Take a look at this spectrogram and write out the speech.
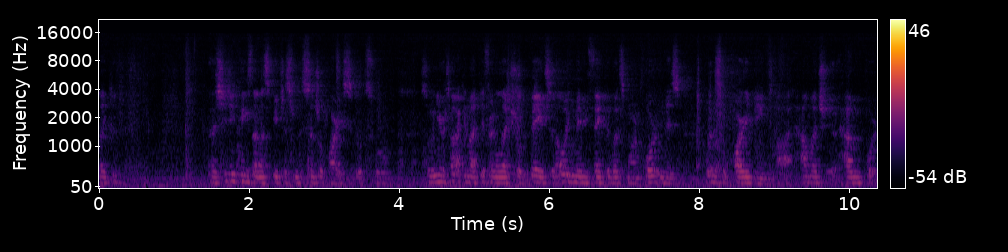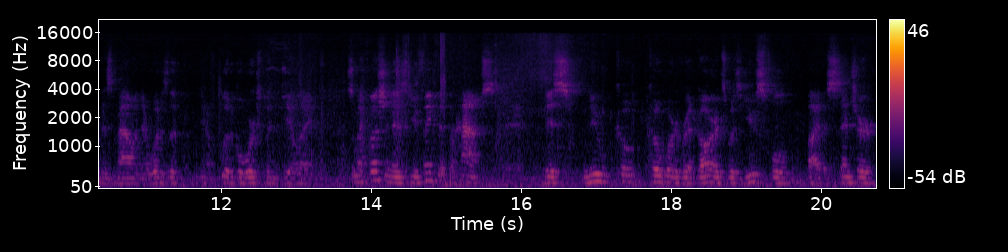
like, uh, Xi Jinping's done the speeches from the Central Party School. So when you were talking about different electoral debates, it always made me think that what's more important is what is the party being taught? How much, how important is Mao in there? What is the you know, political works within the PLA? So my question is, do you think that perhaps this new co cohort of Red Guards was useful by the center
